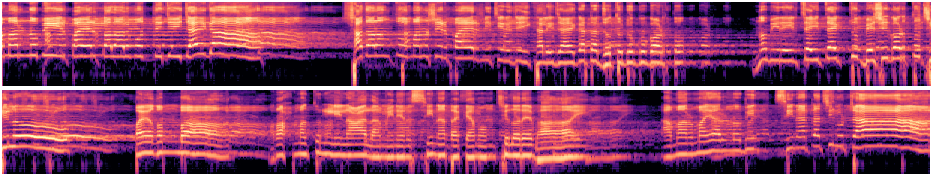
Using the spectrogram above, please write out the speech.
আমার নবীর পায়ের তলার মধ্যে যেই জায়গা সাধারণত মানুষের পায়ের নিচের যেই খালি জায়গাটা যতটুকু গর্ত, নবীর এর চাইতে একটু বেশি গর্ত ছিল। পয়গম্বর রহমাতুল্লিল আলামিনের সিনাটা কেমন ছিল রে ভাই? আমার মায়ার নবীর সিনাটা ছিল টান।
